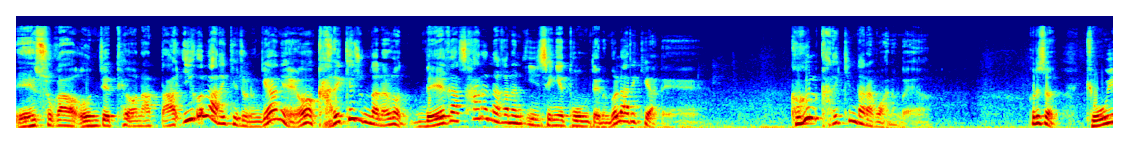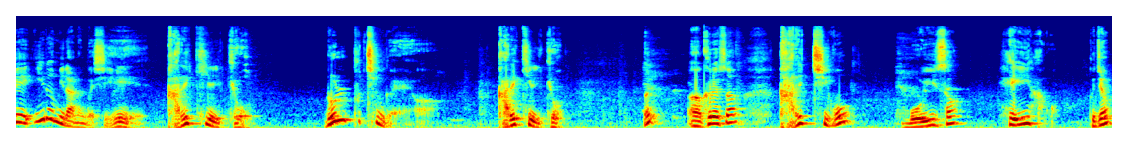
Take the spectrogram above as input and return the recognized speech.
예수가 언제 태어났다 이걸 가르쳐 주는 게 아니에요. 가르쳐 준다는 건 내가 살아나가는 인생에 도움되는 걸 가르쳐야 돼. 그걸 가리킨다라고 하는 거예요. 그래서 교회 이름이라는 것이 가리킬 교를 붙인 거예요. 가리킬 교. 응? 어, 그래서 가르치고 모이서 회의하고 그죠?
